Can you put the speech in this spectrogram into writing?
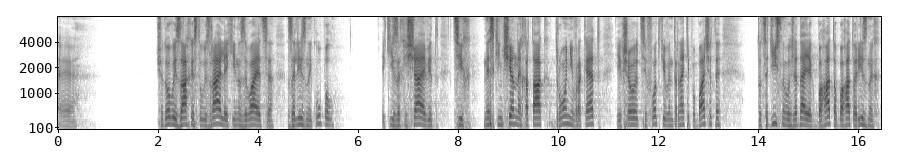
е, чудовий захист у Ізраїлі, який називається Залізний купол, який захищає від цих нескінченних атак дронів, ракет. І якщо ви ці фотки в інтернеті побачите, то це дійсно виглядає як багато-багато різних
